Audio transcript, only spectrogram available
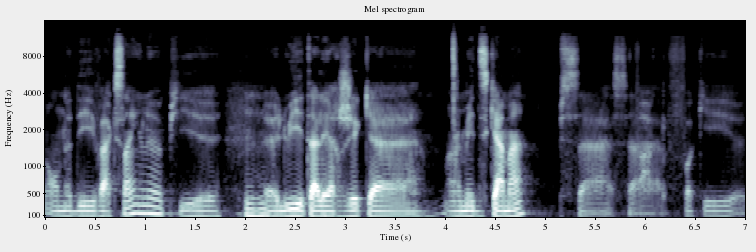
on a des vaccins, là, puis euh, euh, lui est allergique à un médicament, puis ça, ça a fucké. euh,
